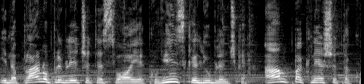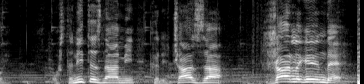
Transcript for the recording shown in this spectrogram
in na plano privlečete svoje kovinske ljubljenčke. Ampak ne še takoj. Ostanite z nami, ker je čas za žar legende.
